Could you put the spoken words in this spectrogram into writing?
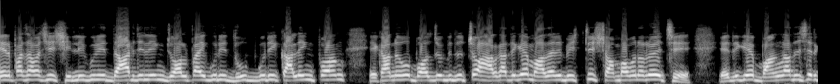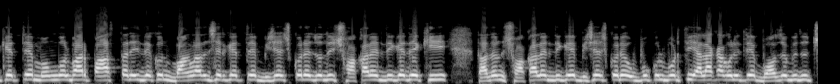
এর পাশাপাশি শিলিগুড়ি, দার্জিলিং, জলপাইগুড়ি, ধূপগুড়ি, কালিম্পং, এখানেও বজ্রবিদ্যুৎ হালকা থেকে মাঝারি বৃষ্টির সম্ভাবনা রয়েছে। এদিকে বাংলাদেশের ক্ষেত্রে মঙ্গলবার পাঁচ তারিখ, দেখুন, বাংলাদেশের ক্ষেত্রে বিশেষ করে যদি সকালের দিকে দেখি, তাহলে সকালের দিকে বিশেষ করে উপকূলবর্তী এলাকাগুলিতে বজ্রবিদ্যুৎ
